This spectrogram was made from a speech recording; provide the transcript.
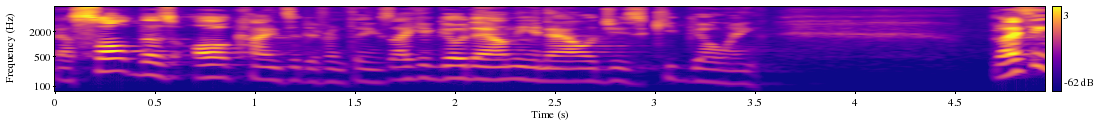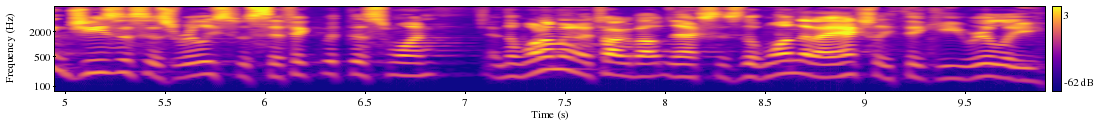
Now, salt does all kinds of different things. I could go down the analogies, keep going. But I think Jesus is really specific with this one. And the one I'm going to talk about next is the one that I actually think he really,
